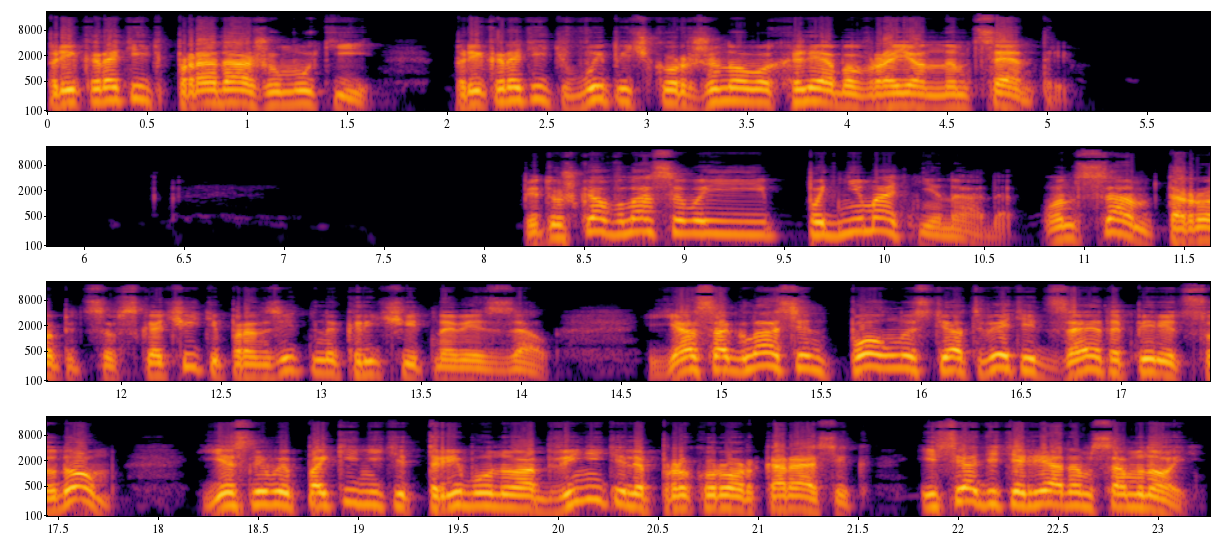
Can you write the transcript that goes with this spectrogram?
прекратить продажу муки, прекратить выпечку ржаного хлеба в районном центре. Петушка Власова и поднимать не надо. Он сам торопится вскочить и пронзительно кричит на весь зал. «Я согласен полностью ответить за это перед судом, если вы покинете трибуну обвинителя, прокурор Карасик, и сядете рядом со мной».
